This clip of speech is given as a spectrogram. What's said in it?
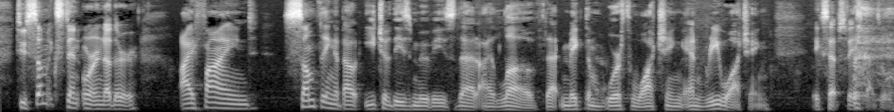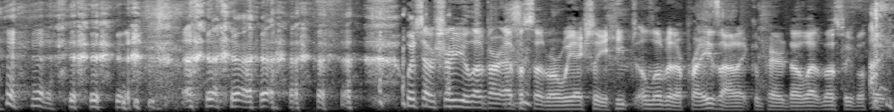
to some extent or another, I find something about each of these movies that I love that make them worth watching and rewatching. Except Space Godzilla. Which I'm sure you loved our episode where we actually heaped a little bit of praise on it compared to what most people think.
